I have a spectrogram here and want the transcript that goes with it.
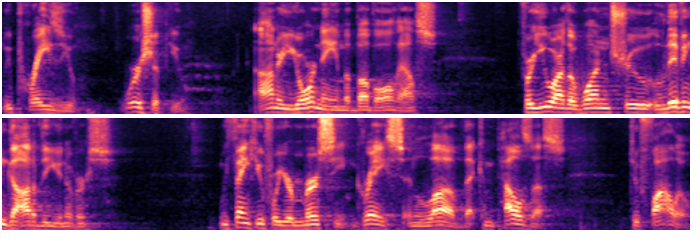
we praise you, worship you, honor your name above all else, for you are the one true living God of the universe. We thank you for your mercy, grace, and love that compels us to follow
